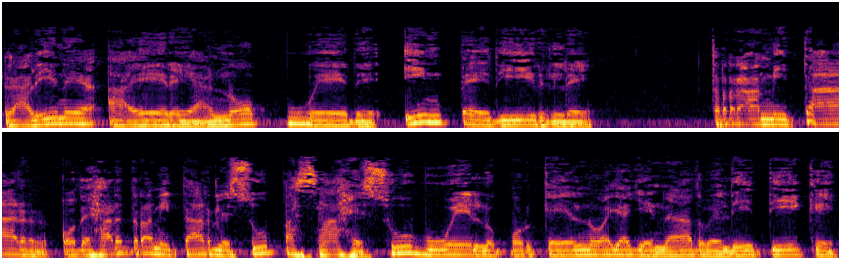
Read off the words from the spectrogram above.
la línea aérea no puede impedirle tramitar o dejar de tramitarle su pasaje, su vuelo, porque él no haya llenado el e-ticket.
